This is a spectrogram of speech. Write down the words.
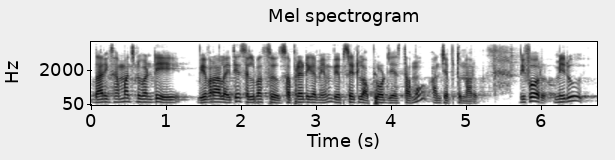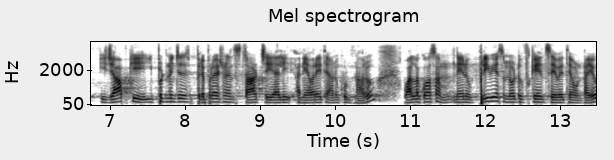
దానికి సంబంధించినటువంటి వివరాలు అయితే సిలబస్ సపరేట్గా మేము వెబ్సైట్లో అప్లోడ్ చేస్తాము అని చెప్తున్నారు. బిఫోర్ మీరు ఈ జాబ్కి ఇప్పటి నుంచే ప్రిపరేషన్ స్టార్ట్ చేయాలి అని ఎవరైతే అనుకుంటున్నారో వాళ్ళ కోసం నేను ప్రీవియస్ నోటిఫికేషన్స్ ఏవైతే ఉంటాయో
